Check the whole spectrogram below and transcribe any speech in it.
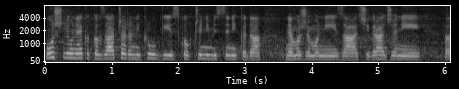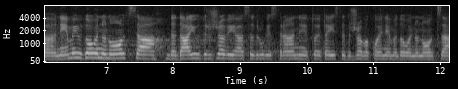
ušli u nekakav začarani krug iz kog, čini mi se, nikada ne možemo ni izaći. Građani nemaju dovoljno novca da daju državi, a sa druge strane to je ta ista država koja nema dovoljno novca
